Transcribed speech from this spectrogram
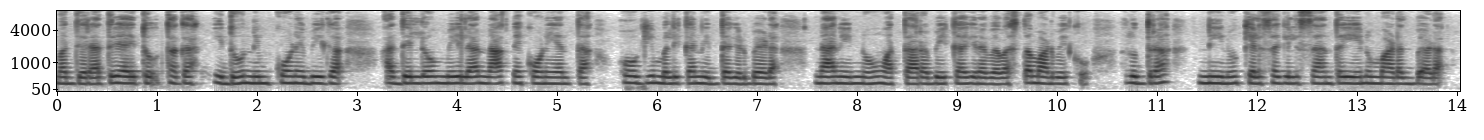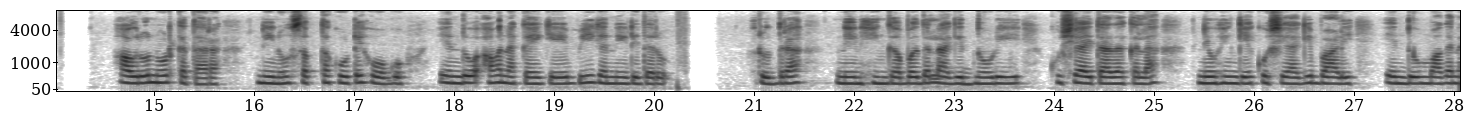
ಮಧ್ಯರಾತ್ರಿ ಆಯಿತು, ತಗ, ಇದು ನಿಮ್ಮ ಕೋಣೆ ಬೀಗ. ಅದೆಲ್ಲೋ ಮೇಲ ಕೋಣೆ ಅಂತ ಹೋಗಿ ಮಲಿಕ ನಿದ್ದಾಗಿಡಬೇಡ. ನಾನಿನ್ನೂ ಮತ್ತಾರ ಬೇಕಾಗಿರೋ ವ್ಯವಸ್ಥೆ ಮಾಡಬೇಕು. ರುದ್ರ ನೀನು ಕೆಲಸ ಗಿಲಸ ಅಂತ ಏನು ಮಾಡೋದು ಬೇಡ ಅವರು ನೋಡ್ಕತಾರ. ನೀನು ಸಪ್ತಕೋಟೆ ಹೋಗು ಎಂದು ಅವನ ಕೈಗೆ ಬೀಗ ನೀಡಿದರು. ರುದ್ರ, ನೀನು ಹಿಂಗ ಬದಲಾಗಿದ್ದು ನೋಡಿ ಖುಷಿ ಆಯ್ತದಕಲ ನೀವು ಹಿಂಗೆ ಖುಷಿಯಾಗಿ ಬಾಳಿ ಎಂದು ಮಗನ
